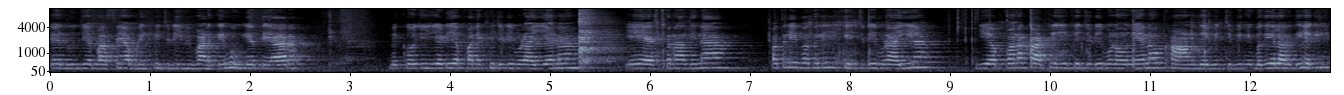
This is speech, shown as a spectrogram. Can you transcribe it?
ਤੇ ਦੂਜੇ ਪਾਸੇ ਆਪਣੀ ਖਿਚੜੀ ਵੀ ਬਣ ਕੇ ਹੋ ਗਈ ਤਿਆਰ। ਦੇਖੋ ਜੀ ਜਿਹੜੀ ਆਪਾਂ ਨੇ ਖਿਚੜੀ ਬਣਾਈ ਹੈ ਨਾ ਇਹ ਇਸ ਤਰ੍ਹਾਂ ਦੀ ਨਾ ਪਤਲੀ ਪਤਲੀ ਖਿਚੜੀ ਬਣਾਈ ਆ। ਜੇ ਆਪਾਂ ਨਾ ਕਾਠੀ ਜਿਹੀ ਖਿਚੜੀ ਬਣਾਉਨੇ ਆ ਨਾ ਉਹ ਖਾਣ ਦੇ ਵਿੱਚ ਵੀ ਨਹੀਂ ਵਧੀਆ ਲੱਗਦੀ ਹੈਗੀ।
